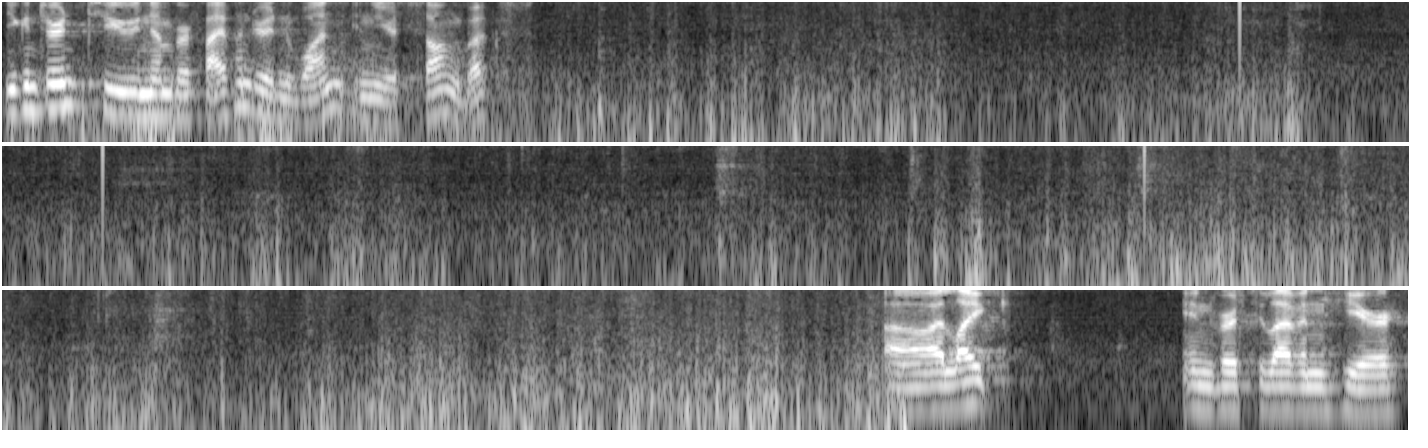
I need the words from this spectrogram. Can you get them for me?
you can turn to number 501 in your songbooks. Uh, I like in verse 11 here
